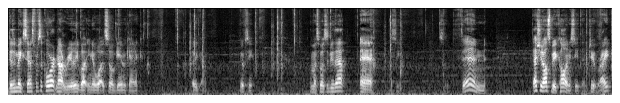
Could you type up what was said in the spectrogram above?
Does it make sense for us to core? Not really, but you know what? It's still a game mechanic. There you go. Oopsie. Am I supposed to do that? Eh, we'll see. So then... That should also be a colony state then, too, right?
